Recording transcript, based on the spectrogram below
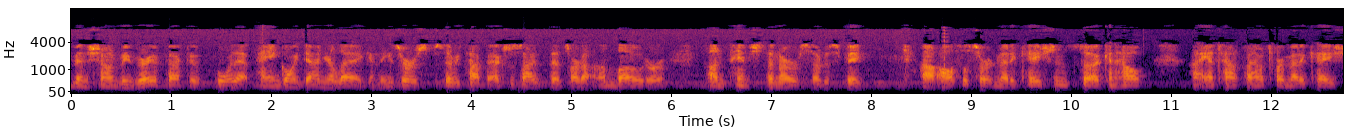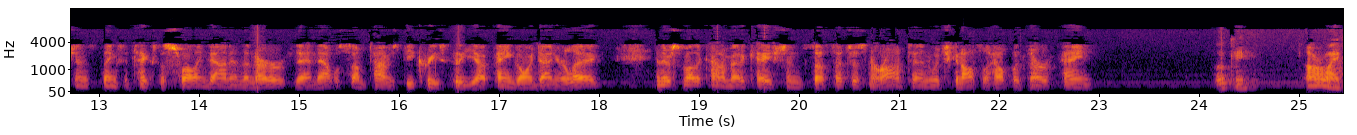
been shown to be very effective for that pain going down your leg. And these are specific type of exercises that sort of unload or unpinch the nerve, so to speak. Uh, also, certain medications uh, can help. Uh, anti-inflammatory medications, things that takes the swelling down in the nerve, and that will sometimes decrease the uh, pain going down your leg. And there's some other kind of medications, uh, such as Neurontin, which can also help with nerve pain. Okay. All right.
